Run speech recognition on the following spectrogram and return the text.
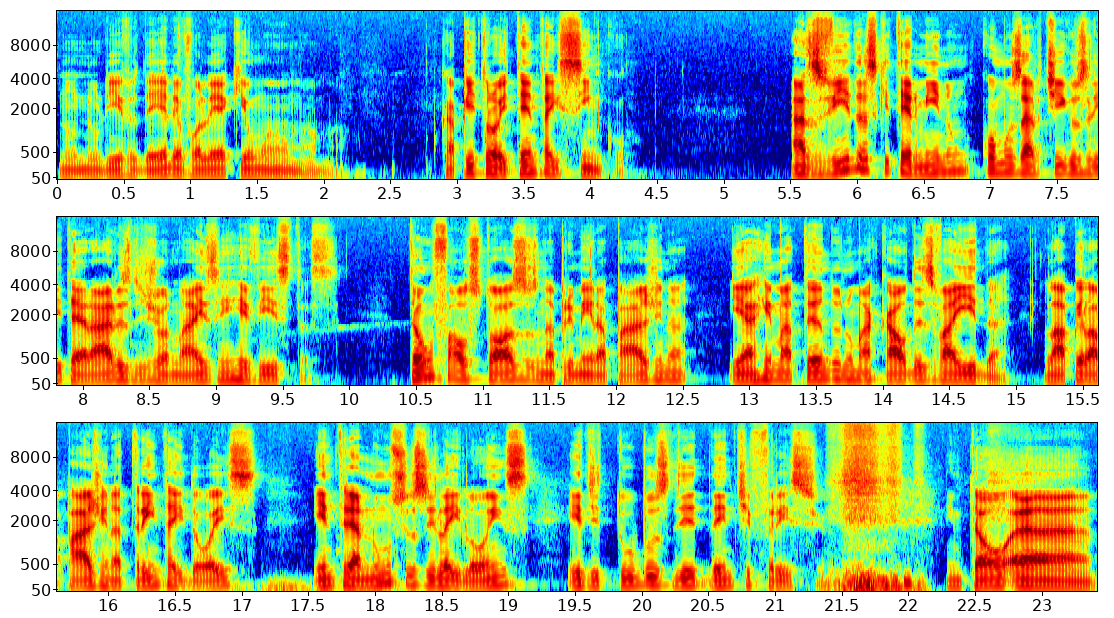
no, no livro dele. Eu vou ler aqui uma, uma- uma- capítulo 85. As vidas que terminam como os artigos literários de jornais e revistas, tão faustosos na primeira página e arrematando numa cauda esvaída, lá pela página 32, entre anúncios de leilões e de tubos de dentifrício. Então, ah,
